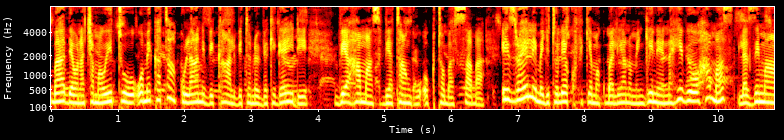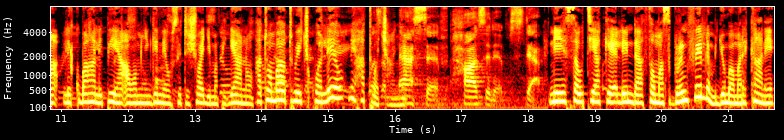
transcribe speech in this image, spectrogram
Baadhi ya wanachama wetu wamekataa kulaani vikali vitendo vya kigaidi vya Hamas vya tangu Oktoba 7. Israeli imejitolea kufikia makubaliano mengine, na hivyo Hamas lazima likubali pia awamu nyingine ya usitishwaji mapigano. Hatua ambayo tumeichukua leo ni hatua chanya. Ni sauti yake Linda Thomas Greenfield, mjumbe wa Marekani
